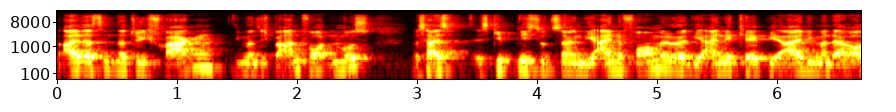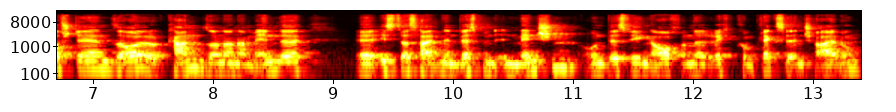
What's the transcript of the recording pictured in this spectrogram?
all das sind natürlich Fragen, die man sich beantworten muss. Das heißt, es gibt nicht sozusagen die eine Formel oder die eine KPI, die man da herausstellen soll und kann, sondern am Ende äh, ist das halt ein Investment in Menschen und deswegen auch eine recht komplexe Entscheidung.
